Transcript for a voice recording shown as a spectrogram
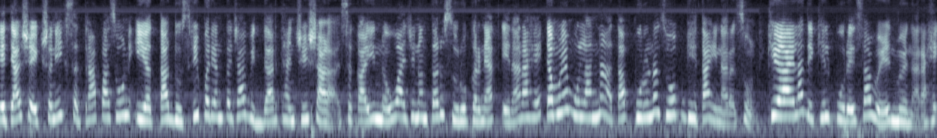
येत्या शैक्षणिक सत्रापासून इयत्ता दुसरी पर्यंतच्या विद्यार्थ्यांची शाळा सकाळी नऊ वाजेनंतर सुरू करण्यात येणार आहे. त्यामुळे मुलांना आता पूर्ण झोप घेता येणार असून खेळायला देखील पुरेसा वेळ मिळणार आहे.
